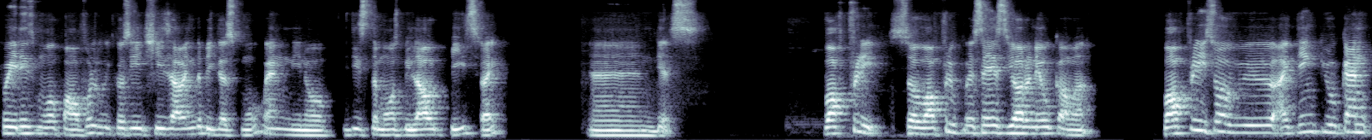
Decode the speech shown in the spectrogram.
Queen is more powerful because he, she's having the biggest move and, you know, it is the most beloved piece, right? And yes. Wafri. So Wafri says you're a newcomer. Wafri, so we, I think you can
